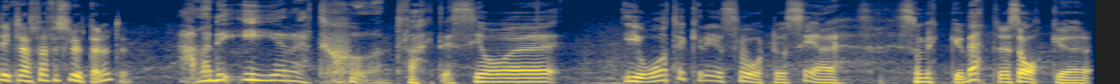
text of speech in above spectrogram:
Niklas, varför slutar du inte? Ja, men det är rätt skönt faktiskt. Jag, eh, jag tycker det är svårt att se så mycket bättre saker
